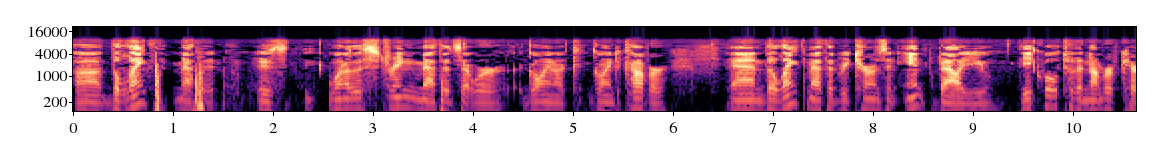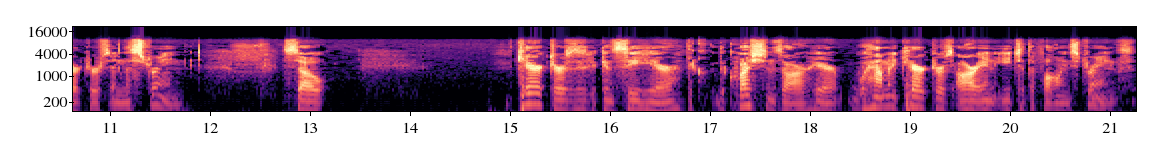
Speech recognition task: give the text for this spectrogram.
Uh, the length method is one of the string methods that we're going to, going to cover. And the length method returns an int value equal to the number of characters in the string. So characters, as you can see here, the, the questions are here, how many characters are in each of the following strings?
